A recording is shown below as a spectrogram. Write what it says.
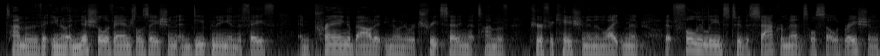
a time of you know initial evangelization and deepening in the faith, and praying about it. You know, in a retreat setting, that time of purification and enlightenment that fully leads to the sacramental celebration,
